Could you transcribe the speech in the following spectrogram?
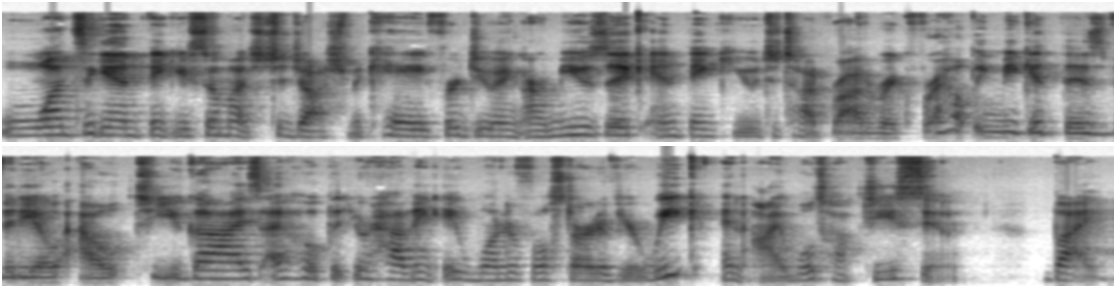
Once again, thank you so much to Josh McKay for doing our music, and thank you to Todd Roderick for helping me get this video out to you guys. I hope that you're having a wonderful start of your week, and I will talk to you soon. Bye.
